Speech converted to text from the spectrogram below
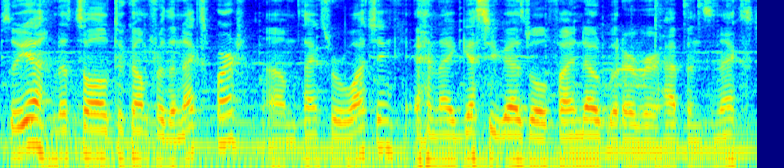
So yeah, that's all to come for the next part. Um, thanks for watching and I guess you guys will find out whatever happens next.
